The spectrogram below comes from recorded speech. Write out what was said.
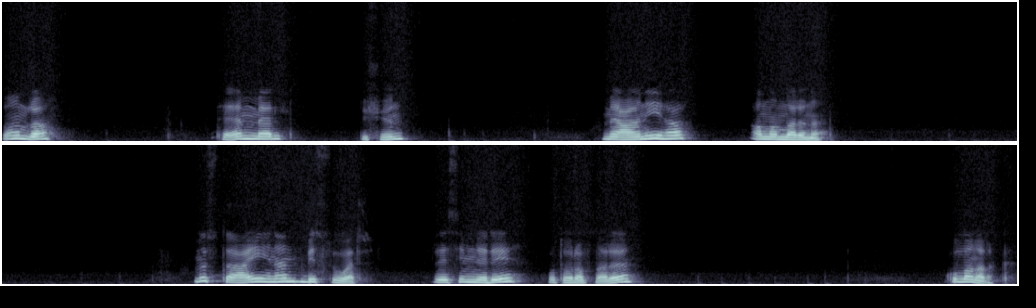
sonra teemmel düşün. Meaniha anlamlarını. Müsta'inen bis suver. Resimleri, fotoğrafları kullanarak.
